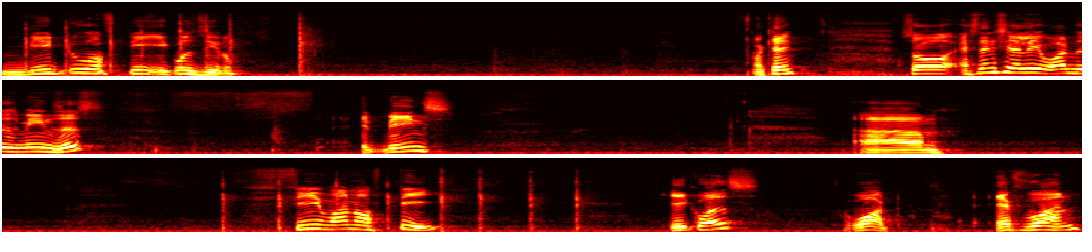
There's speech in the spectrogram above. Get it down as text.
B2 of t equals 0 okay. So essentially what this means is it means um, phi 1 of t equals what? F1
